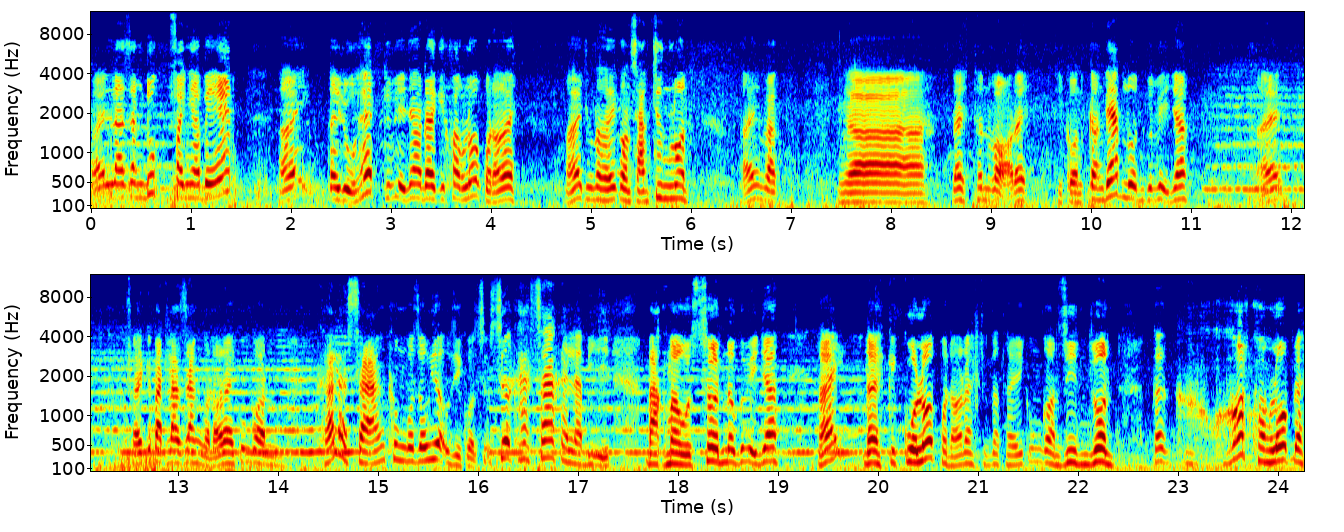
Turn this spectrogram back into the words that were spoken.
Đấy la răng đúc phanh ABS đấy đầy đủ hết quý vị nhá. Đây cái khoang lốp của nó đây. Đấy chúng ta thấy còn sáng trưng luôn. Đấy và à, đây thân vỏ đây. Thì còn căng đét luôn quý vị nhá. Đấy đấy cái mặt la răng của nó đây cũng còn khá là sáng không có dấu hiệu gì của sự xước khác xác hay là bị bạc màu sơn đâu quý vị nhá. Đấy đây cái cua lốp của nó đây chúng ta thấy cũng còn zin luôn. Các gót khoang lốp đây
